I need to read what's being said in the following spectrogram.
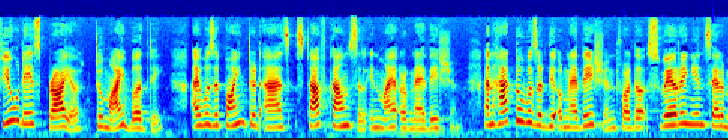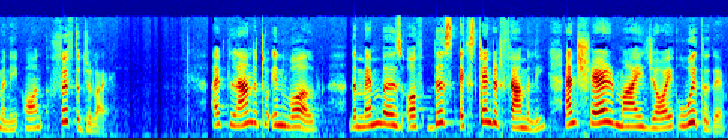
Few days prior to my birthday, I was appointed as staff council in my organization and had to visit the organization for the swearing in ceremony on 5th July. I planned to involve the members of this extended family and share my joy with them.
